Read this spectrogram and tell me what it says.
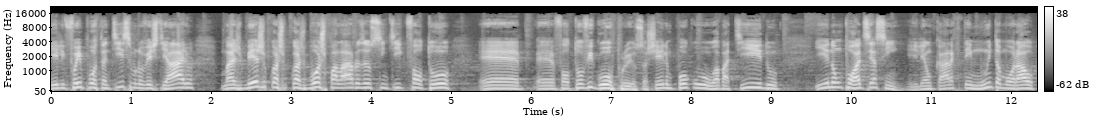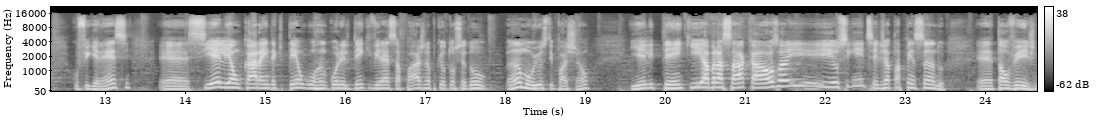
ele foi importantíssimo no vestiário, mas mesmo com as, com as boas palavras, eu senti que faltou, é, é, faltou vigor pro Wilson. Achei ele um pouco abatido. E não pode ser assim. Ele é um cara que tem muita moral com o Figueirense. É, se ele é um cara ainda que tem algum rancor, ele tem que virar essa página, porque o torcedor ama o Wilson de paixão. E ele tem que abraçar a causa e, e é o seguinte, se ele já está pensando, é, talvez,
